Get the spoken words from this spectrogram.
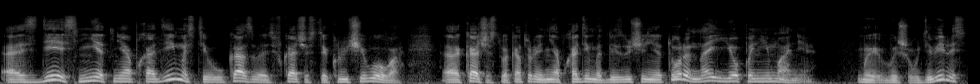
а, здесь нет необходимости указывать в качестве ключевого а, качества, которое необходимо для изучения Торы, на ее понимание. Мы выше удивились,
